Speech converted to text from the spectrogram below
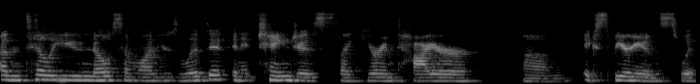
until you know someone who's lived it and it changes like your entire um, experience with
